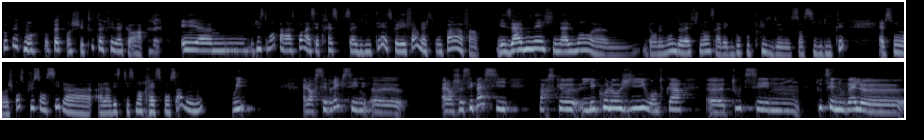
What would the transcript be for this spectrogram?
Complètement, complètement, je suis tout à fait d'accord Ouais. et justement par rapport à cette responsabilité, est-ce que les femmes, elles sont pas enfin, les amener finalement, dans le monde de la finance avec beaucoup plus de sensibilité, elles sont, je pense, plus sensibles à l'investissement responsable, non? Oui, alors c'est vrai que c'est une, alors je sais pas si parce que l'écologie ou en tout cas, toutes ces, mmh, toutes ces nouvelles, heu,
